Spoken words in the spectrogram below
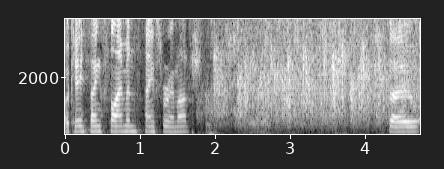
Okay, thanks, Simon. Thanks very much. So.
